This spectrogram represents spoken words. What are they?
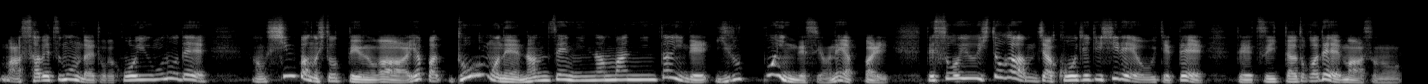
まあ、差別問題とかこういうもので、あの審判の人っていうのが、やっぱどうもね、何千人何万人単位でいるっぽいんですよね、やっぱり。で、そういう人が、じゃあ攻撃指令を受けて、で、ツイッターとかで、まあ、その、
